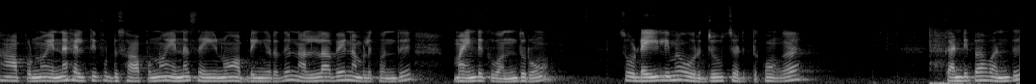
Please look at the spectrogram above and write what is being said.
சாப்பிட்ணும் என்ன ஹெல்த்தி ஃபுட்டு சாப்பிட்ணும் என்ன செய்யணும் அப்படிங்கிறது நல்லாவே நம்மளுக்கு வந்து மைண்டுக்கு வந்துடும் ஸோ டெய்லியுமே ஒரு ஜூஸ் எடுத்துக்கோங்க. கண்டிப்பாக வந்து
